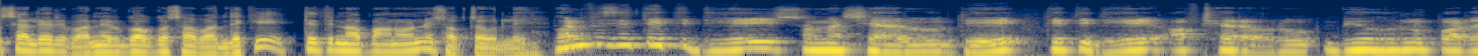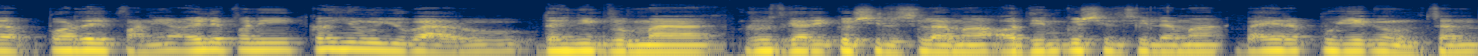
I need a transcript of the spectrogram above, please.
स्यालेरी भनेर गएको छ भनेदेखि त्यति नपाउनु पनि सक्छ उसले। भनेपछि त्यति धेरै समस्याहरू धे त्यति धेरै अप्ठ्यारोहरू बिहोर्नु पर्दा पर्दै पनि अहिले पनि कैयौँ युवाहरू दैनिक रूपमा रोजगारीको सिलसिलामा अध्ययनको सिलसिलामा बाहिर पुगेको हुन्छन्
